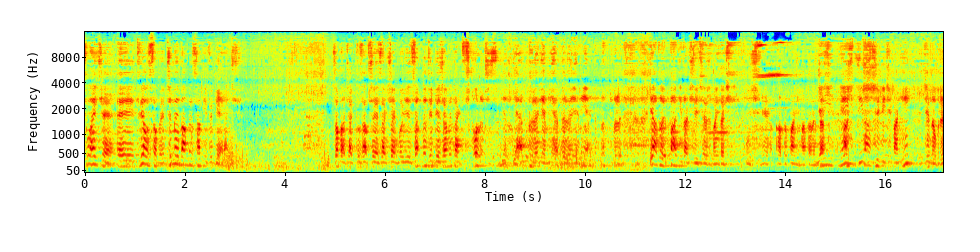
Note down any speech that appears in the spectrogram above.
słuchajcie, e, dwie osoby, czy my mamy sami wybierać? Zobacz, jak to zawsze jest, jak, jak my wybierzemy tak w szkole wszyscy. Nie, Nie, byle nie mnie, byle nie mnie. Byle... Ja to pani tak się cieszy, pani tak się uśmiecha, a to pani ma talent. Nie, nie Aż idź piszczy, widzi pani? Dzień dobry.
